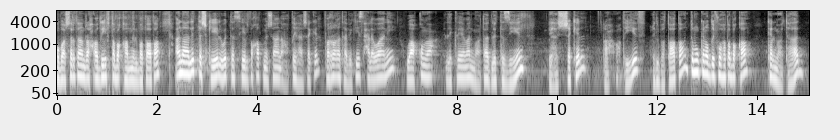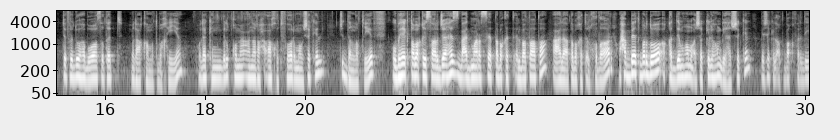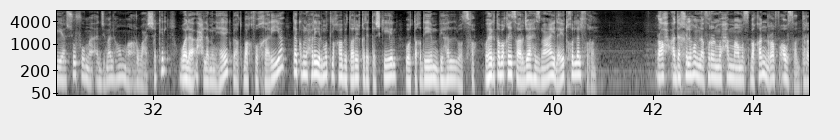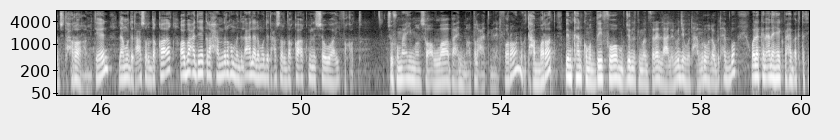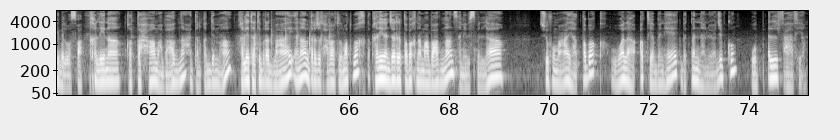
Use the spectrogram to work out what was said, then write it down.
مباشرة راح أضيف طبقة من البطاطا. أنا للتشكيل والتسهيل فقط مشان أعطيها شكل. فرغتها بكيس حلواني وقمع الكريمة المعتاد للتزيين. بهالشكل راح أضيف البطاطا. أنتم ممكن تضيفوها طبقة كالمعتاد. تفردوها بواسطة ملعقة مطبخية. ولكن بالقمع أنا راح أخذ فورمة وشكل جدا لطيف. وبهيك طبقي صار جاهز بعد ما رصيت طبقة البطاطا على طبقة الخضار. وحبيت برضه أقدمهم وأشكلهم بهالشكل بشكل أطباق فردية. شوفوا ما أجملهم وأروع الشكل ولا أحلى من هيك بأطباق فخارية. لكم الحرية المطلقة بطريقة التشكيل والتقديم بهالوصفة. وهيك طبقي صار جاهز معي ليدخل للفرن. راح أدخلهم لفرن محمى مسبقا رف أوسط درجة حرارة 200 لمدة 10 دقائق وبعد هيك راح أحمرهم من الأعلى لمدة 10 دقائق من الشواي فقط. شوفوا معي ما شاء الله بعد ما طلعت من الفرن وتحمرت. بإمكانكم تضيفوا جبنة الموتزاريلا على الوجه وتحمروها لو بتحبوا ولكن أنا هيك بحب أكتفي بالوصفة. خلينا نقطعها مع بعضنا حتى نقدمها. خليتها تبرد معي أنا بدرجة حرارة المطبخ. خلينا نجرب طبخنا مع بعضنا. نسمي بسم الله. شوفوا معاي هالطبق ولا أطيب من هيك بتمنى أنه يعجبكم وبألف عافية.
